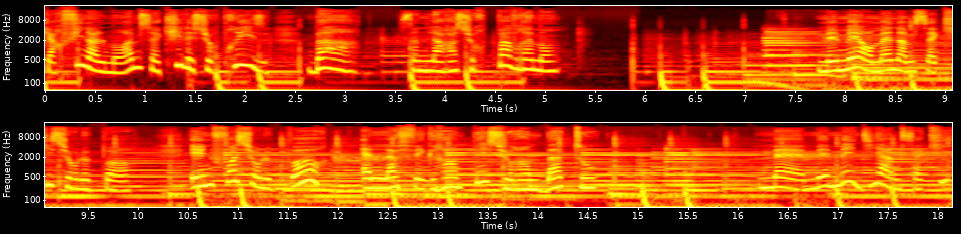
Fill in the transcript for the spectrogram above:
car finalement Amsaki les surprise, bah, ça ne la rassure pas vraiment. Mémé emmène Amsaki sur le port. Et une fois sur le port, elle l'a fait grimper sur un bateau. Mais Mémé dit à Amsaki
